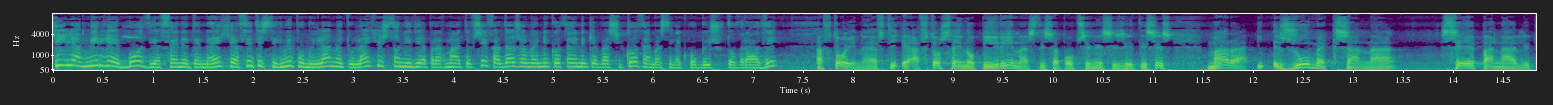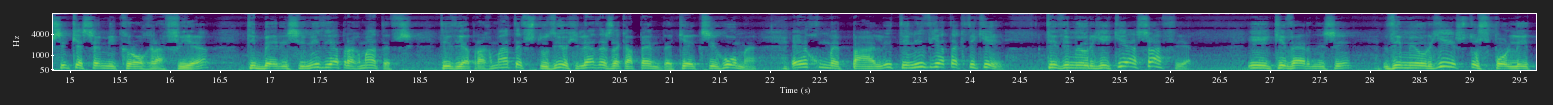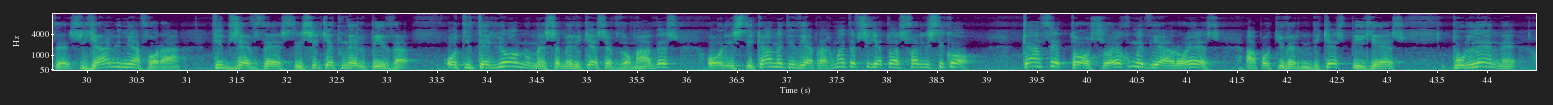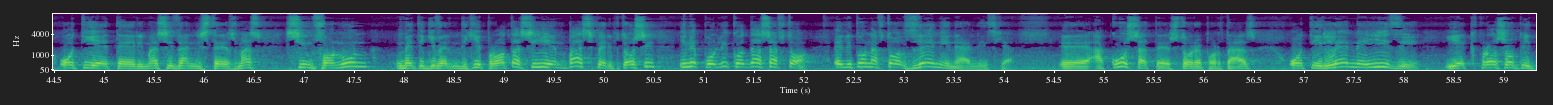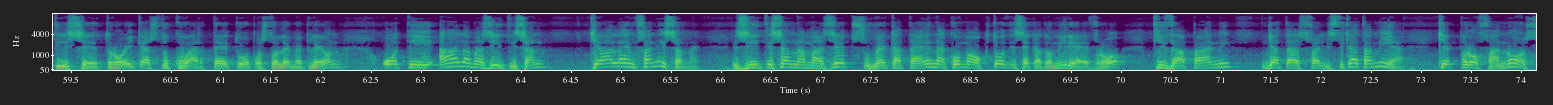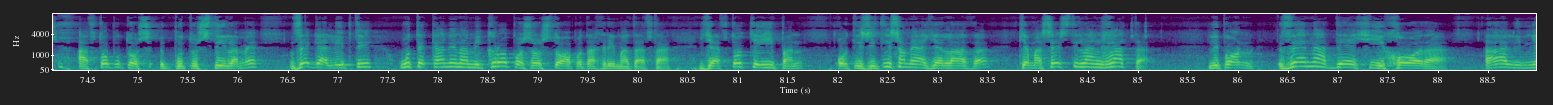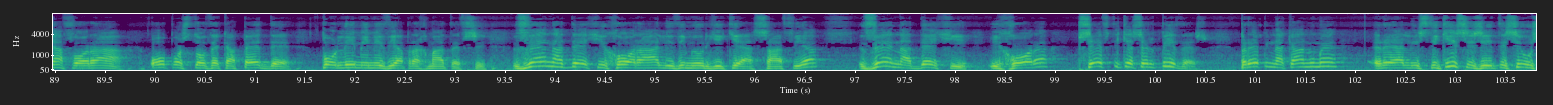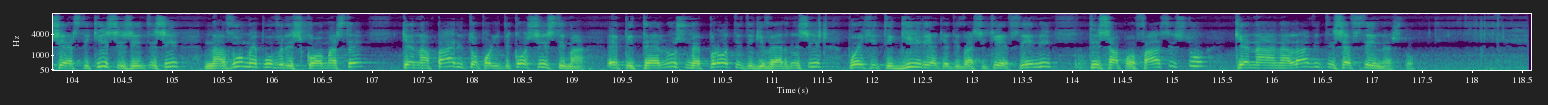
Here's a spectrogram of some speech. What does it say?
Χίλια μύρια εμπόδια φαίνεται να έχει αυτή τη στιγμή που μιλάμε τουλάχιστον η διαπραγμάτευση. Φαντάζομαι, Νίκο, θα είναι και βασικό θέμα στην εκπομπή σου το βράδυ. Αυτό είναι. Αυτή, ε, αυτός θα είναι ο πυρήνας της απόψινης συζήτησης. Μάρα, ζούμε ξανά σε επανάληψη και σε μικρογραφία την περισσινή διαπραγμάτευση. Τη διαπραγμάτευση του 2015 και εξηγούμε. Έχουμε πάλι την ίδια τακτική. Τη δημιουργική ασάφεια. Η κυβέρνηση δημιουργείς στους πολίτες για άλλη μια φορά την ψευδέστηση και την ελπίδα ότι τελειώνουμε σε μερικές εβδομάδες οριστικά με τη διαπραγμάτευση για το ασφαλιστικό. Κάθε τόσο έχουμε διαρροές από κυβερνητικές πηγές που λένε ότι οι εταίροι μας, οι δανειστές μας συμφωνούν με την κυβερνητική πρόταση ή εν πάση περιπτώσει είναι πολύ κοντά σε αυτό. Ε, λοιπόν αυτό δεν είναι αλήθεια. Ε, ακούσατε στο ρεπορτάζ ότι λένε ήδη οι εκπρόσωποι της ε, Τρόικας, του κουαρτέτου όπως το λέμε πλέον, ότι άλλα μας ζήτησαν και άλλα εμφανίσαμε. Ζήτησαν να μαζέψουμε κατά 1,8 δισεκατομμύρια ευρώ τη δαπάνη για τα ασφαλιστικά ταμεία. Και προφανώς αυτό που, το, που τους στείλαμε δεν καλύπτει ούτε καν ένα μικρό ποσοστό από τα χρήματα αυτά. Γι' αυτό και είπαν ότι ζητήσαμε αγελάδα και μας έστειλαν γάτα. Λοιπόν, δεν αντέχει η χώρα άλλη μια φορά όπως το 15 πολύμηνη διαπραγμάτευση. Δεν αντέχει η χώρα άλλη δημιουργική ασάφεια, δεν αντέχει η χώρα ψεύτικες ελπίδες. Πρέπει να κάνουμε ρεαλιστική συζήτηση, ουσιαστική συζήτηση, να δούμε πού βρισκόμαστε και να πάρει το πολιτικό σύστημα επιτέλους με πρώτη την κυβέρνηση που έχει την κύρια και τη βασική ευθύνη τις αποφάσεις του και να αναλάβει τις ευθύνες του.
